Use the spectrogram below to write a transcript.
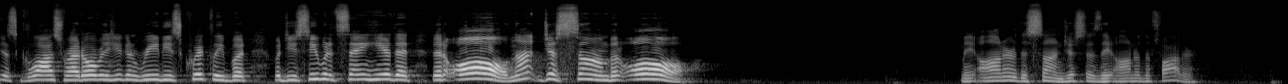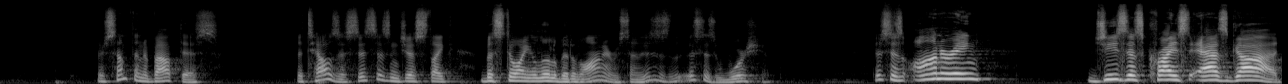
just gloss right over these. You can read these quickly, but, but do you see what it's saying here? That, that all, not just some, but all, may honor the Son just as they honor the Father. There's something about this that tells us this isn't just like bestowing a little bit of honor or something. This is, this is worship. This is honoring Jesus Christ as God.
